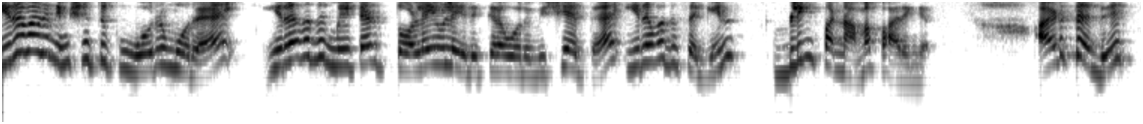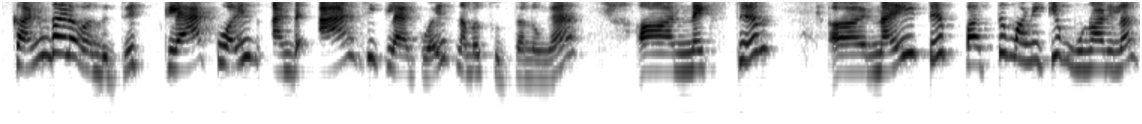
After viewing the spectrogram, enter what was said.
இருபது நிமிஷத்துக்கு ஒரு முறை இருபது மீட்டர் தொலைவில் இருக்கிற ஒரு விஷயத்த இருபது செகண்ட்ஸ் பிளிங்க் பண்ணாம பாருங்க. அடுத்தது கண்களை வந்துட்டு கிளாக் வைஸ் அண்ட் ஆன்டி கிளாக் வைஸ் நம்ம சுத்தணுங்க நெக்ஸ்ட்டு நைட்டு பத்து மணிக்கு முன்னாடிலாம்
